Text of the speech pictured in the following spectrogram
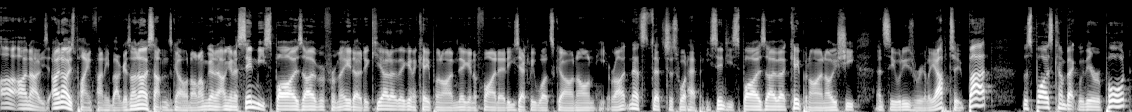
I, I know he's, I know he's playing funny buggers. I know something's going on. I'm gonna, I'm gonna send me spies over from Edo to Kyoto. They're gonna keep an eye on. They're gonna find out exactly what's going on here, right? And that's that's just what happened. He sent his spies over, keep an eye on Oishi, and see what he's really up to. But the spies come back with their report.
